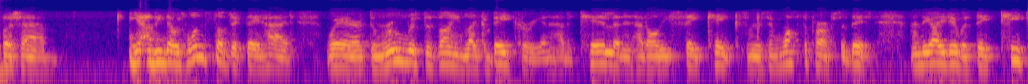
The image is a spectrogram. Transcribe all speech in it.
But um, yeah, I mean, there was one subject they had where the room was designed like a bakery and it had a till and it had all these fake cakes. And we were saying, what's the purpose of this? And the idea was they teach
